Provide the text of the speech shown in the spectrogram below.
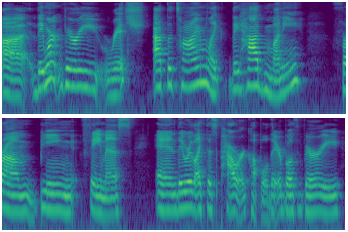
uh they weren't very rich at the time. Like they had money from being famous. And they were like this power couple. They were both very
